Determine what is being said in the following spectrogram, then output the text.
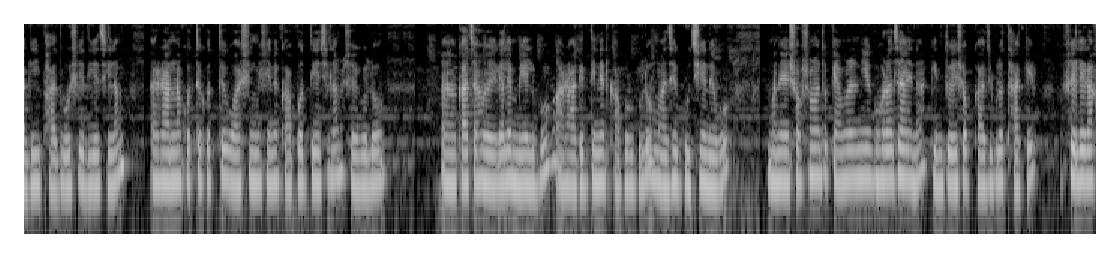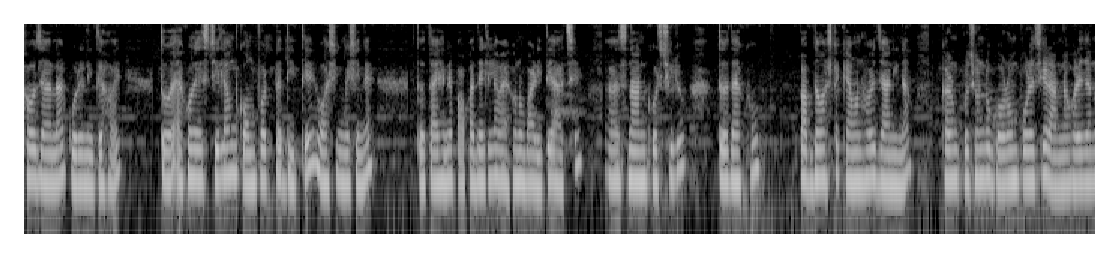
আগেই ভাত বসিয়ে দিয়েছিলাম। আর রান্না করতে করতে ওয়াশিং মেশিনে কাপড় দিয়েছিলাম, সেগুলো কাঁচা হয়ে গেলে মেলবো আর আগের দিনের কাপড়গুলো মাঝে গুছিয়ে নেব। মানে সবসময় তো ক্যামেরা নিয়ে ঘোরা যায় না, কিন্তু এসব কাজগুলো থাকে। ফেলে রাখাও যায় না, করে নিতে হয়। তো এখন এসছিলাম কমফর্টটা দিতে ওয়াশিং মেশিনে। তো তাই এখানে পাপা দেখলাম এখনও বাড়িতে আছে স্নান করছিল। তো দেখো, পাবদা মাছটা কেমন হবে জানি না, কারণ প্রচণ্ড গরম পড়েছে, রান্নাঘরে যেন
